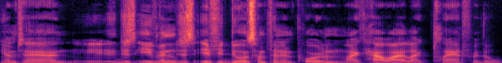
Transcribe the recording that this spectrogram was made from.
you know what I'm saying? Just even just if you're doing something important, like how I like plan for the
